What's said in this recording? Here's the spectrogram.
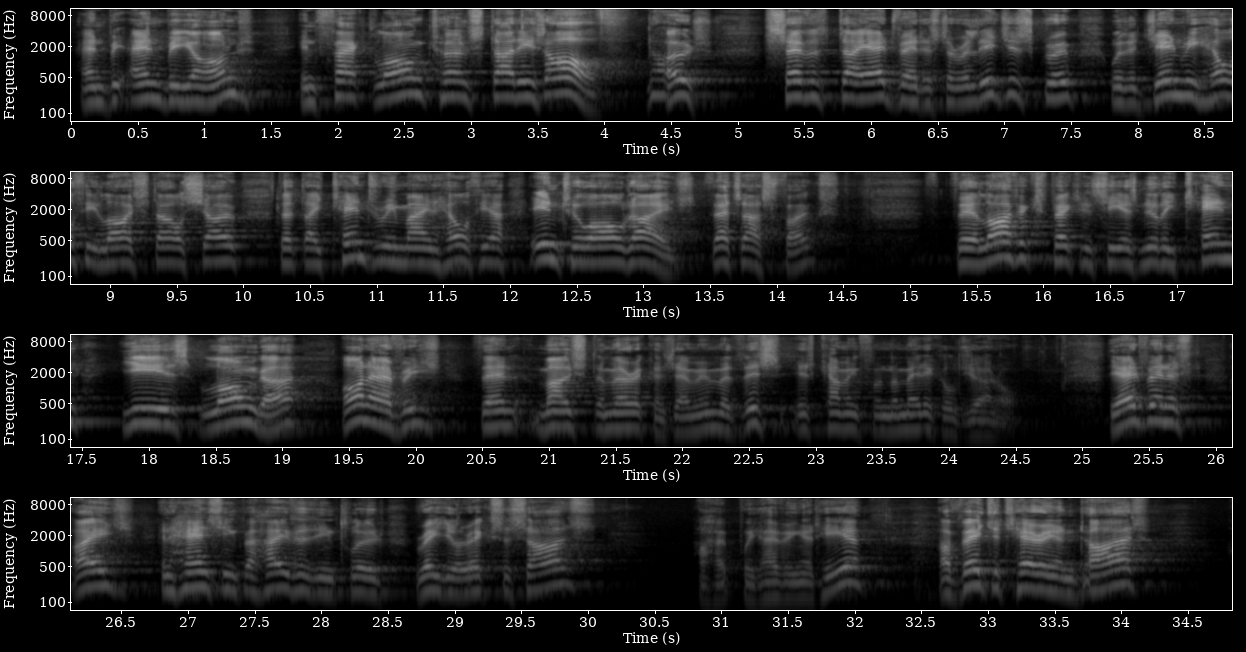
And, be, and beyond, in fact, long term studies of, note, Seventh day Adventists, a religious group with a generally healthy lifestyle, show that they tend to remain healthier into old age. That's us, folks. Their life expectancy is nearly 10 years longer on average than most Americans. And remember, this is coming from the medical journal. The Adventist age enhancing behaviours include regular exercise, I hope we're having it here. A vegetarian diet,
